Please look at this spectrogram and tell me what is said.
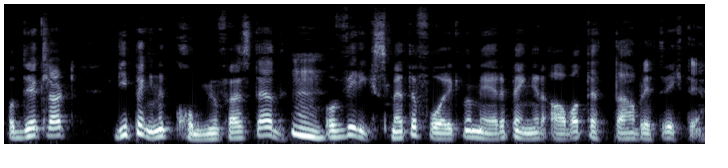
Og det er klart, de pengene kommer jo fra et sted. Mm. Og virksomheter får ikke noe mer penger av at dette har blitt viktig.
